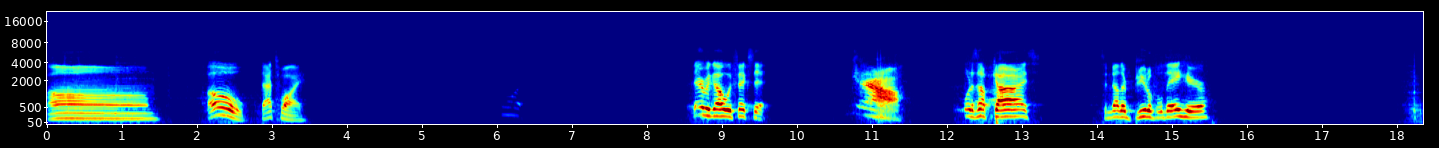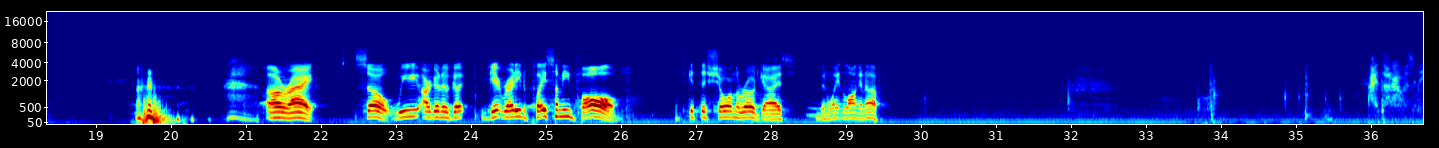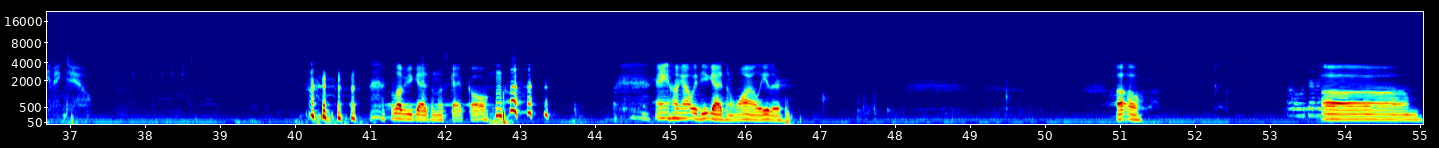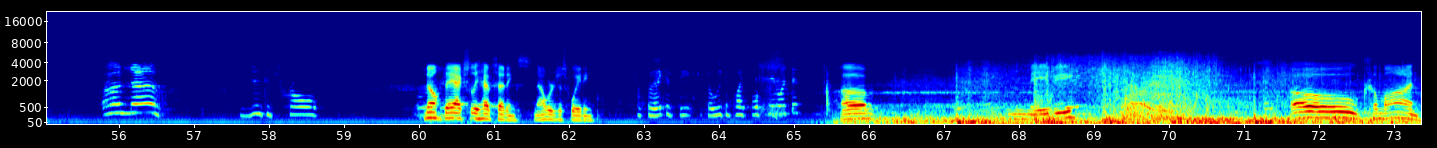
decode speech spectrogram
Um. Oh, that's why. There we go. We fixed it. Yeah. What is up, guys? It's another beautiful day here. All right. So we are gonna go get ready to play some Evolve. Let's get this show on the road, guys. We've been waiting long enough. I thought I was leaving too. Love you guys on the Skype call. I ain't hung out with you guys in a while either. Uh Oh, what's that mean? oh. Um. oh no! Do control. No, they actually have settings. Now we're just waiting. So they can see. So we can play full screen like this. Um. Maybe. Oh, come on.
